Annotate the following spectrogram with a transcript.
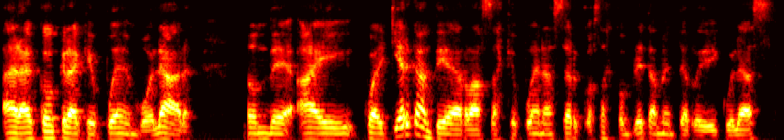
aracocra, que pueden volar, donde hay cualquier cantidad de razas que pueden hacer cosas completamente ridículas,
